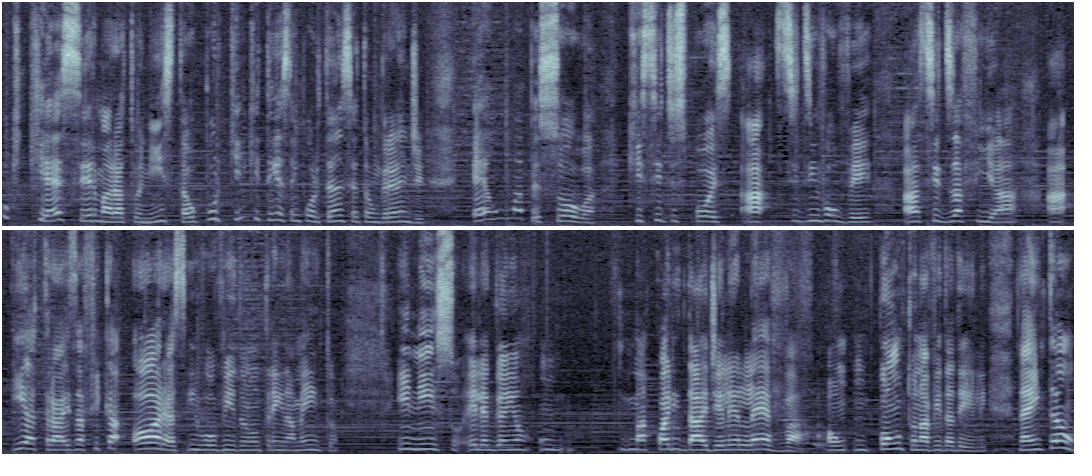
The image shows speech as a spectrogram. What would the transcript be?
O que, que é ser maratonista? O porquê que tem essa importância tão grande? É uma pessoa que se dispôs a se desenvolver, a se desafiar, a ir atrás, a ficar horas envolvido num treinamento e nisso ele ganha um, uma qualidade, ele eleva um, um, ponto na vida dele. Né? Então,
